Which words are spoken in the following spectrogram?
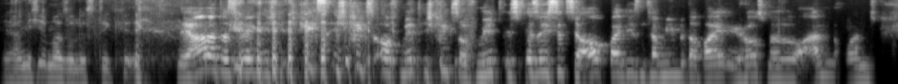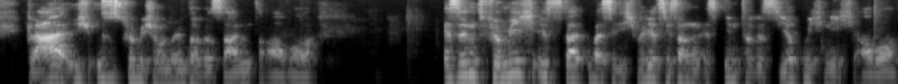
Ja, nicht immer so lustig. Ja, deswegen, ich, ich, krieg's, ich krieg's oft mit, ich krieg's oft mit. Ich, also ich sitze ja auch bei diesem Termin mit dabei, ich höre es mir so an und klar, ich, ist es für mich schon interessant, aber es sind für mich ist da, was ich will jetzt nicht sagen, es interessiert mich nicht, aber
